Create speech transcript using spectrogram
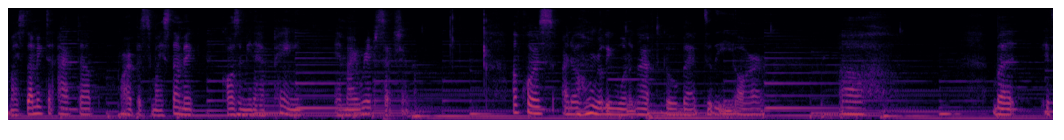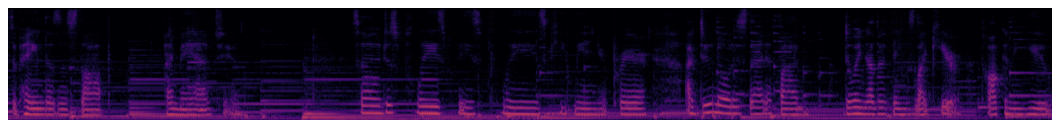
my stomach to act up, or if it's my stomach causing me to have pain in my rib section. Of course, I don't really want to have to go back to the ER. Uh, but if the pain doesn't stop, I may have to. So just please, please, please keep me in your prayer. I do notice that if I'm doing other things like here, talking to you,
